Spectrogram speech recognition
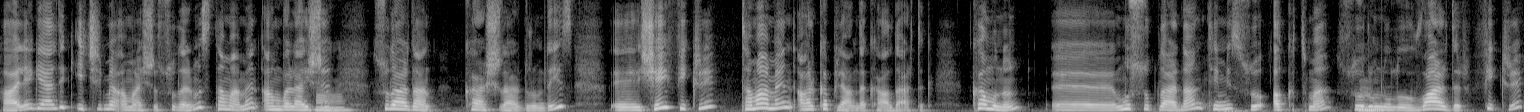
hale geldik. İçme amaçlı sularımız tamamen ambalajlı Hı sulardan karşılar durumdayız. Ee, şey fikri tamamen arka planda kaldı artık. Kamunun e, musluklardan temiz su akıtma sorumluluğu Hı. vardır fikri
